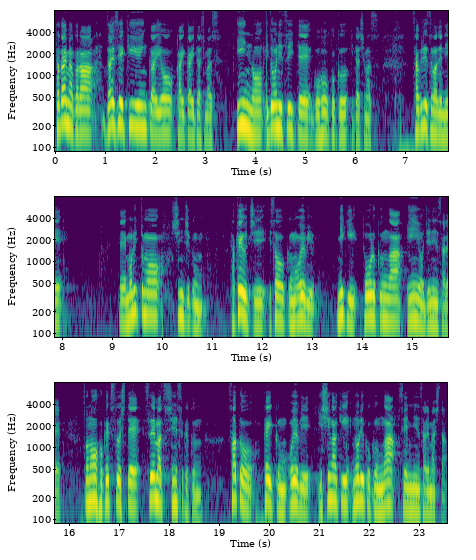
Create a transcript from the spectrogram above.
ただいまから財政金融委員会を開会いたします。委員の異動についてご報告いたします。昨日までに、えー森友真治君、竹内勲君および三木徹君が委員を辞任され、その補欠として末松信介君、佐藤圭君および石垣のり子君が選任されました。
